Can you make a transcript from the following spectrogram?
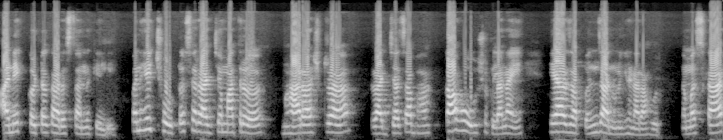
अनेक कटकारस्थानं केली. पण हे छोटस राज्य मात्र महाराष्ट्र राज्याचा भाग का होऊ शकला नाही हे आज आपण जाणून घेणार आहोत. नमस्कार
